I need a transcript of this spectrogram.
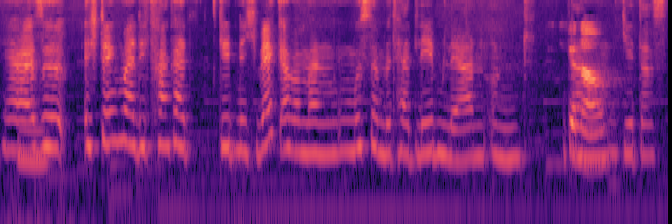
Ja, mhm. also ich denke mal, die Krankheit geht nicht weg, aber man muss damit halt leben lernen und genau. dann geht das.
